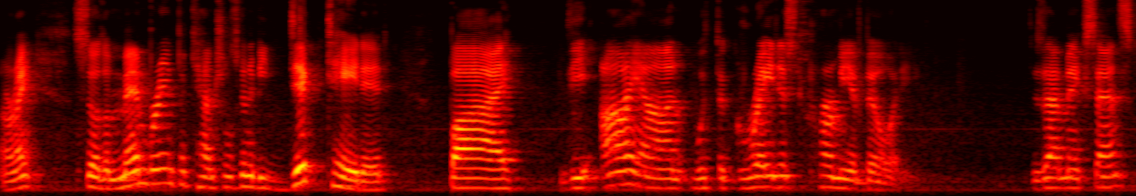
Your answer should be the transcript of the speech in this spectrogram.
All right? So the membrane potential is going to be dictated by the ion with the greatest permeability. Does that make sense?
